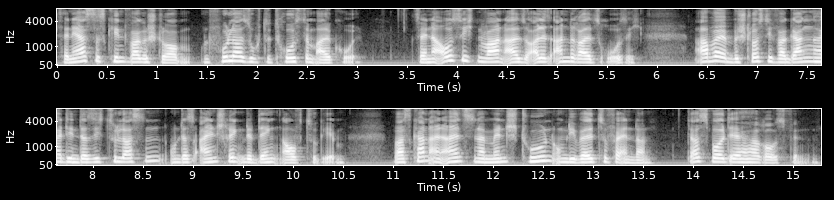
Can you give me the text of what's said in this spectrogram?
Sein erstes Kind war gestorben und Fuller suchte Trost im Alkohol. Seine Aussichten waren also alles andere als rosig aber er beschloss, die Vergangenheit hinter sich zu lassen und das einschränkende Denken aufzugeben. Was kann ein einzelner Mensch tun, um die Welt zu verändern? Das wollte er herausfinden.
